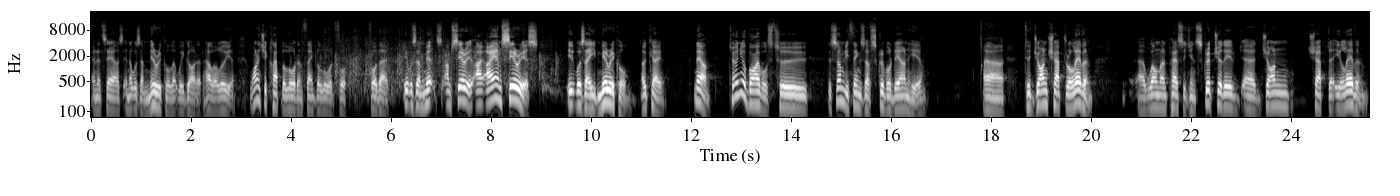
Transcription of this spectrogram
and it's ours. And it was a miracle that we got it, hallelujah. Why don't you clap the Lord and thank the Lord for, for that? It was a, I'm serious, I, I am serious. It was a miracle. Okay. Now, turn your Bibles to, there's so many things I've scribbled down here, uh, to John chapter 11 a well known passage in Scripture there, uh, John chapter 11.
